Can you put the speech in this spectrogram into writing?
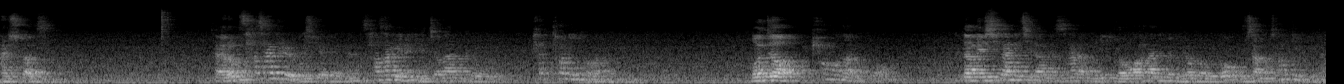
알 수가 있습니다. 자, 여러분 사사기를 보시게 되면 사사기는 일정한 그 패턴이 돌아갑니다. 먼저 평화가 있고 그 다음에 시간이 지나면서 사람들이 여호와 하나님을 잃어버리고 우상을 섬깁니다.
